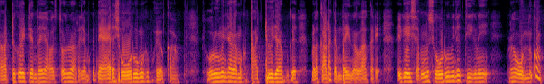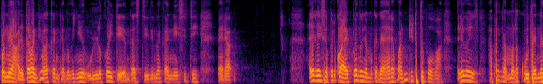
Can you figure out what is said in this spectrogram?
നാട്ടിൽ പോയിട്ട് എന്തായി അവസ്ഥ ഒന്നും അറിയില്ല. നമുക്ക് നേരെ ഷോറൂമൊക്കെ പോയി പോയേക്കാം ഷോറൂമില്ലാതെ നമുക്ക് പറ്റൂല. നമുക്ക് നമ്മളെ കടക്ക് എന്തായി എന്നുള്ളതാക്കറിയാം അത് കഴിച്ച് നമ്മൾ ഷോറൂമിൽ എത്തിക്കണേ. ഇവിടെ ഒന്നും കുഴപ്പമൊന്നും ആദ്യത്തെ വണ്ടികളൊക്കെ ഉണ്ട്. നമുക്ക് ഇനി ഉള്ളിൽ പോയിട്ട് എന്താ സ്ഥിതി എന്നൊക്കെ അന്വേഷിച്ചിട്ട് വരാം. അല്ല ഗൈസ് അപ്പോൾ ഒരു കുഴപ്പമൊന്നുമില്ല നമുക്ക് നേരെ വണ്ടി എടുത്ത് പോവാം. അല്ല ഗൈസ് അപ്പം നമ്മളെ കുതിരനെ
